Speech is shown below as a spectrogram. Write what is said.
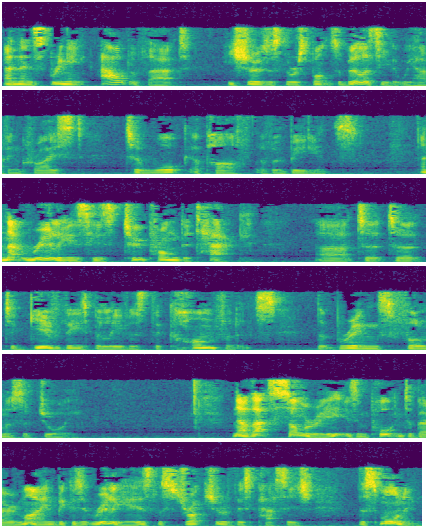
and then springing out of that, he shows us the responsibility that we have in Christ to walk a path of obedience. And that really is his two pronged attack uh, to, to, to give these believers the confidence that brings fullness of joy. Now, that summary is important to bear in mind because it really is the structure of this passage this morning.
